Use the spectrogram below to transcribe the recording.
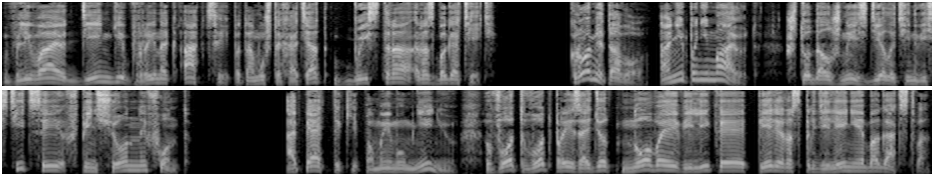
вливают деньги в рынок акций, потому что хотят быстро разбогатеть. Кроме того, они понимают, что должны сделать инвестиции в пенсионный фонд. Опять-таки, по моему мнению, вот-вот произойдет новое великое перераспределение богатства.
